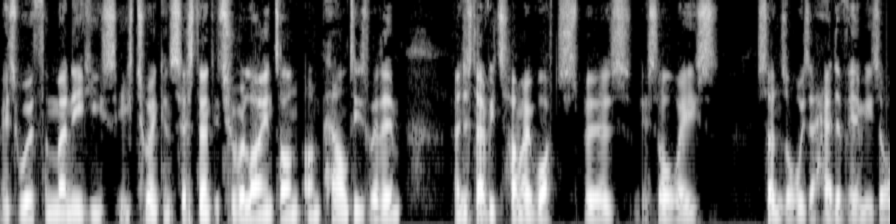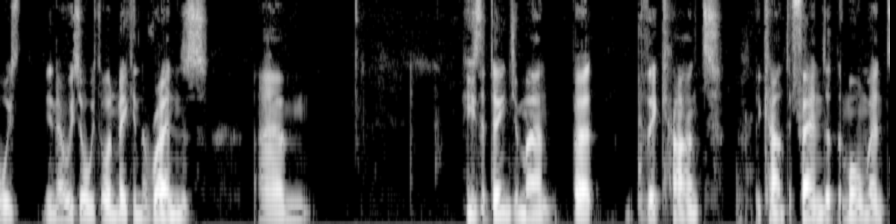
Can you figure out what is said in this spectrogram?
is worth the money. He's he's too inconsistent. He's too reliant on on penalties with him. And just every time I watch Spurs, it's always Son's always ahead of him. He's always you know he's always the one making the runs. Um, he's the danger man, but they can't they can't defend at the moment.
